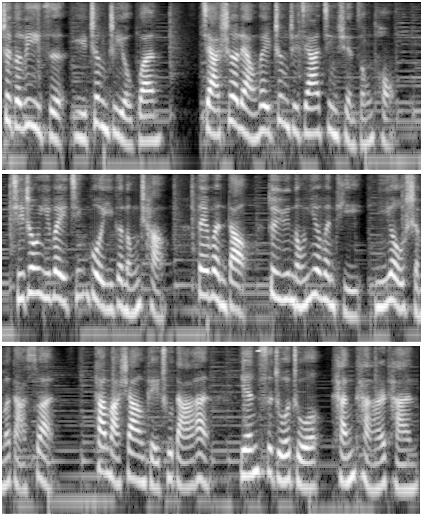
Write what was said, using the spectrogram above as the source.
这个例子与政治有关。假设两位政治家竞选总统，其中一位经过一个农场，被问到对于农业问题你有什么打算，他马上给出答案，言辞灼灼，侃侃而谈。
